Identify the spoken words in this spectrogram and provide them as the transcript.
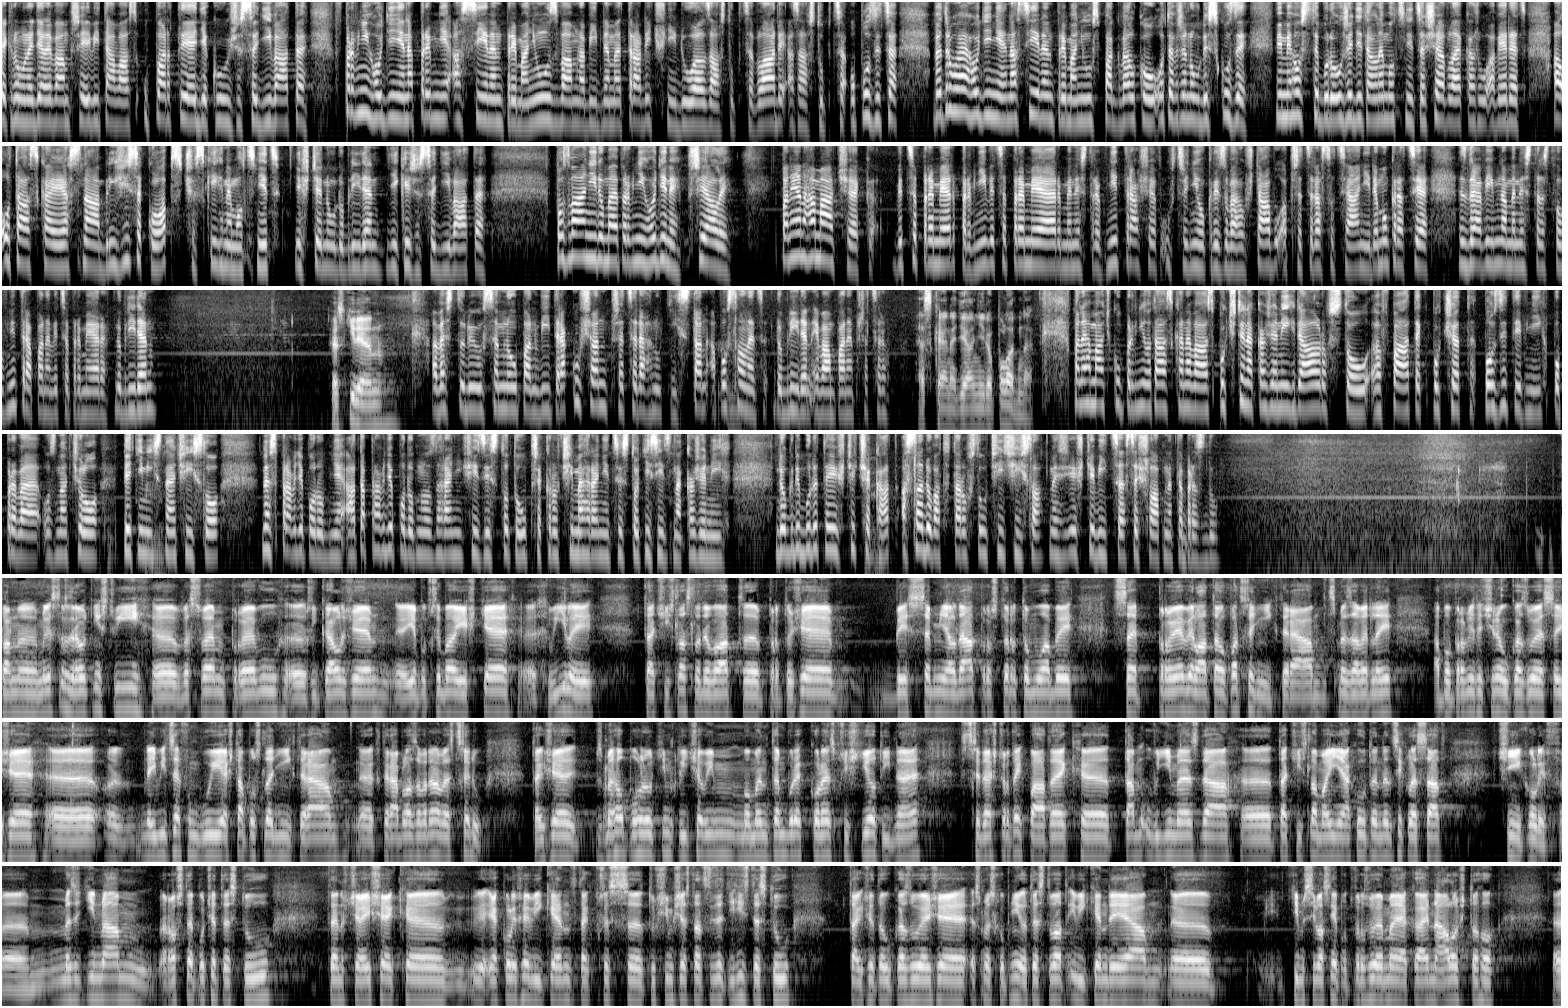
Pěknou neděli vám přeji, vítám vás u partie, děkuji, že se díváte. V první hodině na Primě a CNN Prima News vám nabídneme tradiční duel zástupce vlády a zástupce opozice. Ve druhé hodině na CNN Prima News pak velkou otevřenou diskuzi. Mými hosty budou ředitel nemocnice, šéf lékařů a vědec. A otázka je jasná, blíží se kolaps českých nemocnic. Ještě jednou dobrý den, díky, že se díváte. Pozvání do mé první hodiny přijali Pan Jan Hamáček, vicepremiér, první vicepremiér, ministr vnitra, šéf ústředního krizového štábu a předseda sociální demokracie. Zdravím na ministerstvo vnitra, pane vicepremiér. Dobrý den. Hezký den. A ve studiu se mnou pan Vít Rakušan, předseda hnutí Stan a poslanec. Dobrý den i vám, pane předsedo. Hezké nedělní dopoledne. Pane Hamáčku, první otázka na vás. Počty nakažených dál rostou. V pátek počet pozitivních poprvé označilo pětimístné číslo. Dnes pravděpodobně a ta pravděpodobnost hraničí s jistotou překročíme hranici 100 tisíc nakažených. Dokdy budete ještě čekat a sledovat ta rostoucí čísla, než ještě více se šlápnete brzdu? Pan ministr zdravotnictví eh, ve svém projevu eh, říkal, že je potřeba ještě eh, chvíli ta čísla sledovat, protože by se měl dát prostor tomu, aby se projevila ta opatření, která jsme zavedli. A popravdě řečeno ukazuje se, že nejvíce fungují až ta poslední, která, která byla zavedena ve středu. Takže z mého pohledu tím klíčovým momentem bude konec příštího týdne, středa, čtvrtek, pátek. Tam uvidíme, zda ta čísla mají nějakou tendenci klesat, či nikoliv. Mezitím nám roste počet testů. Ten včerejšek, jakkoliv je víkend, tak přes tuším 630 tisíc testů, takže to ukazuje, že jsme schopni otestovat i víkendy a tím si vlastně potvrzujeme, jaká je nálož toho,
